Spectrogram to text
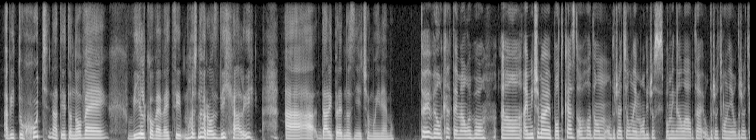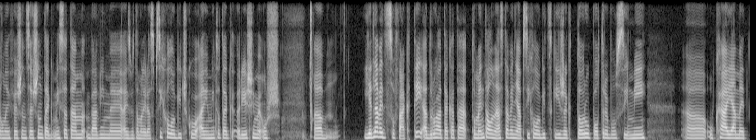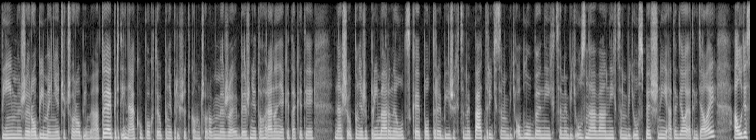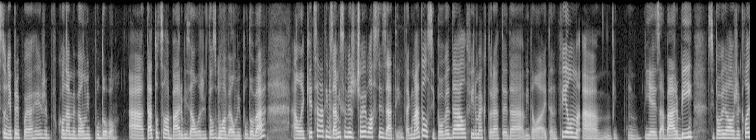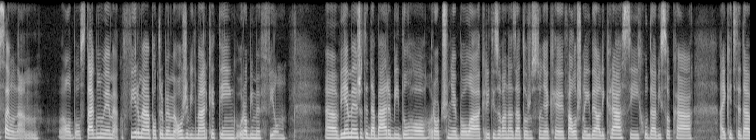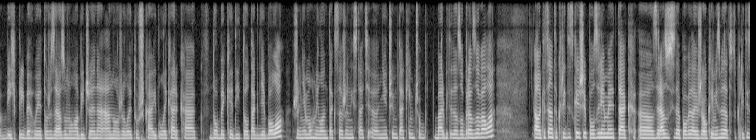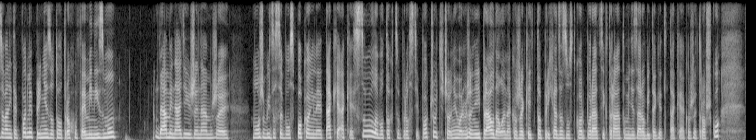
aby tú chuť na tieto nové chvíľkové veci možno rozdýchali a dali prednosť niečomu inému? To je veľká téma, lebo uh, aj my, čo máme podcast ohľadom udržateľnej mody, čo si spomínala, alebo aj udržateľnej, udržateľnej fashion session, tak my sa tam bavíme, aj sme tam mali raz psychologičku, aj my to tak riešime už Um, jedna vec sú fakty a druhá taká tá, to mentálne nastavenie a psychologicky, že ktorú potrebu si my uh, ukájame tým, že robíme niečo, čo robíme. A to je aj pri tých nákupoch, to je úplne pri všetkom, čo robíme, že bežne to hrá na nejaké také tie naše úplne že primárne ľudské potreby, že chceme patriť, chceme byť oblúbení, chceme byť uznávaní, chceme byť úspešní a tak ďalej a tak ďalej. A ľudia si to neprepoja, hej, že konáme veľmi pudovo. A táto celá Barbie záležitosť bola veľmi pudová. Ale keď sa nad tým zamyslíme, že čo je vlastne za tým, tak Mattel si povedal, firma, ktorá teda vydala aj ten film a je za Barbie, si povedal, že klesajú nám alebo stagnujeme ako firma, potrebujeme oživiť marketing, urobíme film. Vieme, že teda Barbie dlhoročne bola kritizovaná za to, že sú nejaké falošné ideály krásy, chudá, vysoká, aj keď teda v ich príbehu je to, že zrazu mohla byť žena, áno, že letuška aj lekárka v dobe, kedy to tak nebolo, že nemohli len tak sa ženy stať e, niečím takým, čo Barbie teda zobrazovala. Ale keď sa na to kritickejšie pozrieme, tak uh, zrazu si teda povedali, že OK, my sme za toto kritizovaní, tak poďme priniesť do toho trochu feminizmu. Dáme nádej ženám, že môžu byť so sebou spokojné také, aké sú, lebo to chcú proste počuť, čo nehovorím, že nie je pravda, len akože keď to prichádza z úst korporácie, ktorá na tom ide zarobiť, tak je to také akože trošku.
